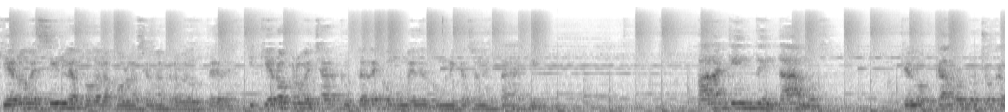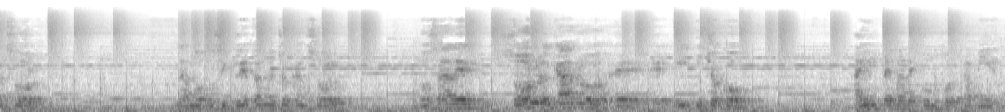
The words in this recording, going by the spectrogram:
quiero decirle a toda la población a través de ustedes, y quiero aprovechar que ustedes como medio de comunicación están aquí, para que entendamos que los carros no chocan solos, las motocicletas no chocan solos, no sale solo el carro eh, eh, y, y chocó. Hay un tema de comportamiento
